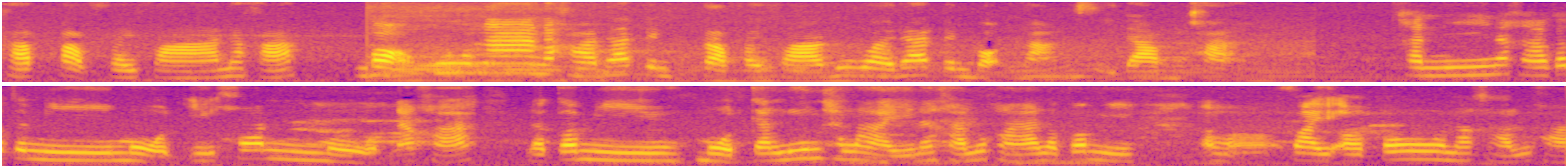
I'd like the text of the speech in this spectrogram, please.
พับปรับไฟฟ้านะคะ เบาะคู่หน้านะคะ ได้เป็นปรับไฟฟ้าด้วยได้เป็นเบาะหนังสีดำค่ะ คันนี้นะคะก็จะมีโหมดอีคอนโหมดนะคะ แล้วก็มีโหมดการลื่นถลายนะคะ ลูกค้าแล้วก็มีไฟออโต้นะคะ ลูกค้า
